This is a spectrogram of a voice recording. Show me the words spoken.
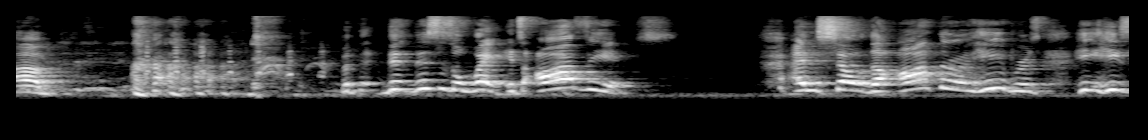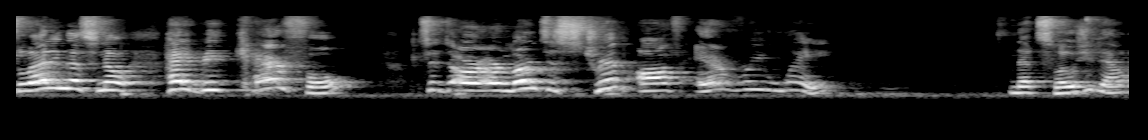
Um, but th- th- this is a weight. It's obvious. And so the author of Hebrews, he, he's letting us know hey, be careful to, or, or learn to strip off every weight that slows you down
